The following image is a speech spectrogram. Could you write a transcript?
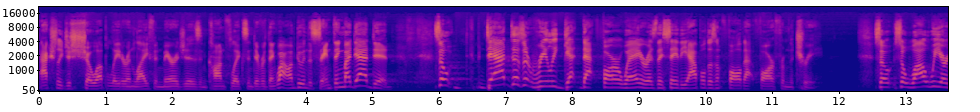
actually just show up later in life in marriages and conflicts and different things. Wow, I'm doing the same thing my dad did. So, dad doesn't really get that far away, or as they say, the apple doesn't fall that far from the tree. So, so while we are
